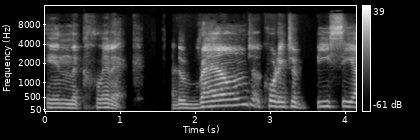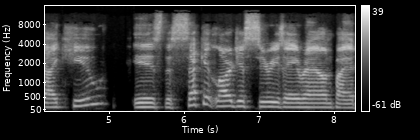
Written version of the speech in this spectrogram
in the clinic. The round, according to BCIQ, is the second largest Series A round by a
